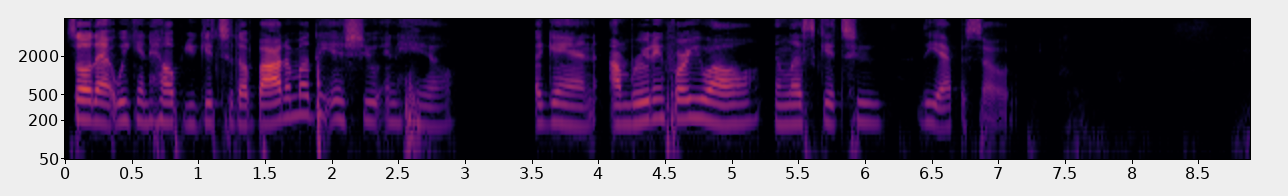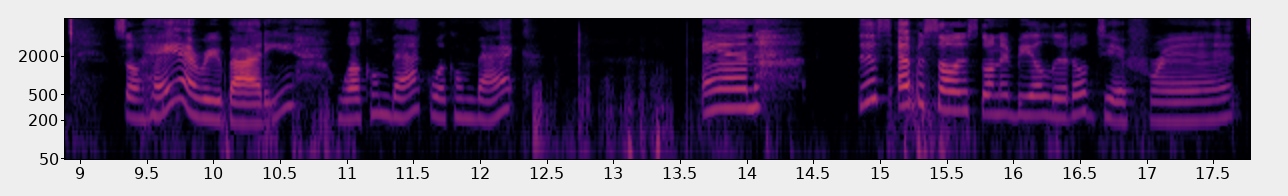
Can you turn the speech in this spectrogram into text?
so that we can help you get to the bottom of the issue and heal. Again, I'm rooting for you all, and let's get to the episode. So, hey everybody, welcome back, welcome back. And this episode is going to be a little different.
